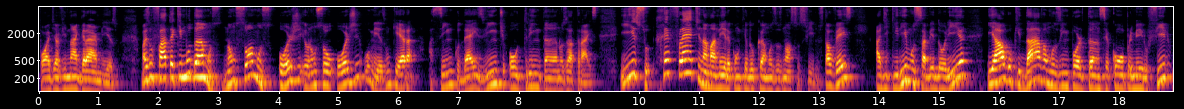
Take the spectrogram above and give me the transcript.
pode avinagrar mesmo. Mas o fato é que mudamos. Não somos hoje, eu não sou hoje o mesmo que era há 5, 10, 20 ou 30 anos atrás. E isso reflete na maneira com que educamos os nossos filhos. Talvez adquirimos sabedoria e algo que dávamos importância com o primeiro filho,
